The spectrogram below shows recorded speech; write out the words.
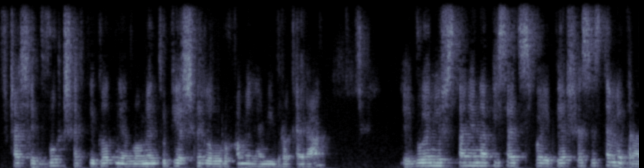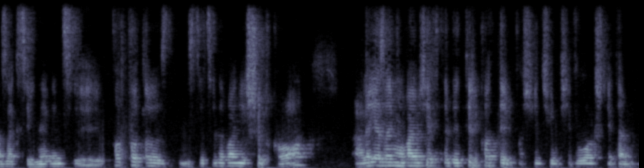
w czasie dwóch, trzech tygodni od momentu pierwszego uruchomienia mi brokera y, byłem już w stanie napisać swoje pierwsze systemy transakcyjne, więc y, poszło to zdecydowanie szybko, ale ja zajmowałem się wtedy tylko tym, poświęciłem się wyłącznie tam.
